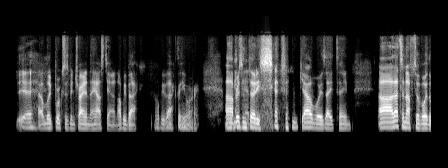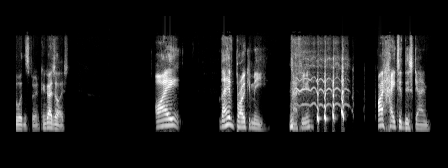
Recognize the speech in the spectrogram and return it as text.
Yeah. how Luke Brooks has been training the house down. I'll be back. I'll be back. Don't you worry. Uh, Brisbane 37, Cowboys 18. Uh, that's enough to avoid the wooden spoon. Congratulations. I they have broken me, Matthew. I hated this game.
